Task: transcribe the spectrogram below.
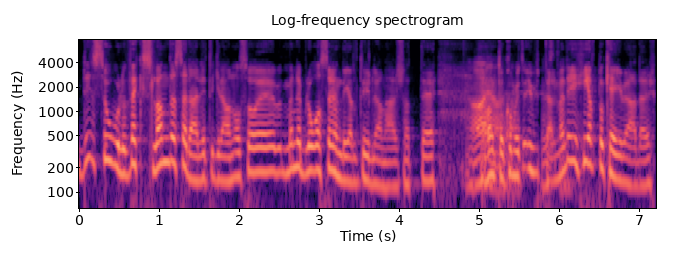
det är sol, växlande sådär lite grann, och så, men det blåser en del tydligen här så att eh, Ja, jag har ja, inte ja, kommit ut än. Men det är helt okej väder.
